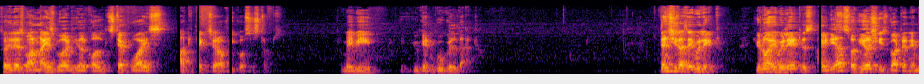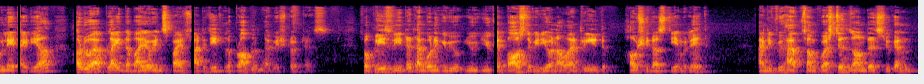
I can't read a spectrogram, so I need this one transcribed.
So there's one nice word here called stepwise architecture of ecosystems. Maybe you can Google that. Then she does emulate you know, emulate is idea. So here she's got an emulate idea. How do I apply the bio-inspired strategy to the problem I wish to address? So please read it. I'm going to give you, you, you can pause the video now and read how she does the emulate. And if you have some questions on this, you can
